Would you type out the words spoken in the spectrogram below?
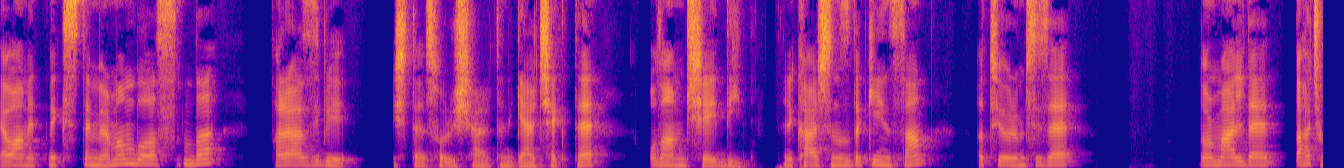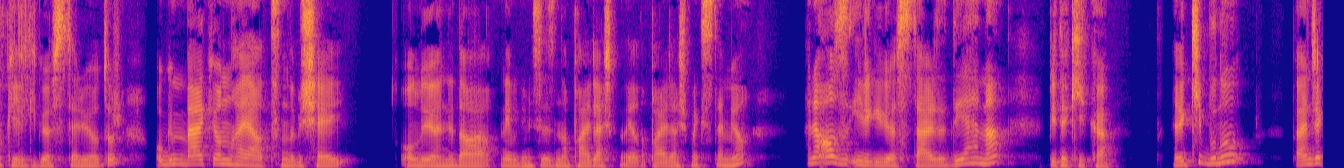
devam etmek istemiyorum ama bu aslında farazi bir işte soru işareti. Hani gerçekte olan bir şey değil. Hani karşınızdaki insan atıyorum size normalde daha çok ilgi gösteriyordur. O gün belki onun hayatında bir şey oluyor hani daha ne bileyim sizinle paylaşmadı ya da paylaşmak istemiyor. Hani az ilgi gösterdi diye hemen bir dakika. Hani ki bunu bence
